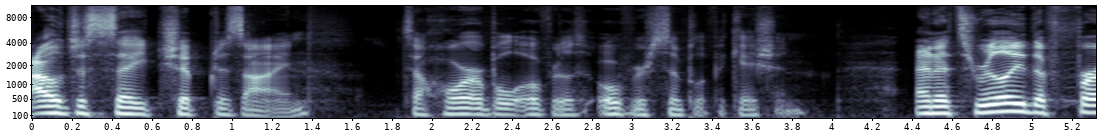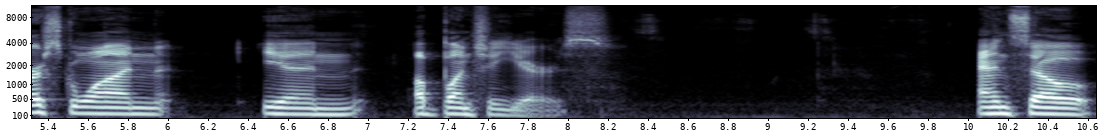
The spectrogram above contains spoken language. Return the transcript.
I'll just say chip design. It's a horrible over oversimplification. And it's really the first one in a bunch of years. And so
